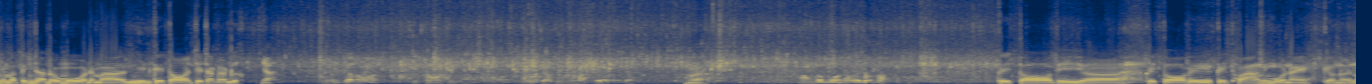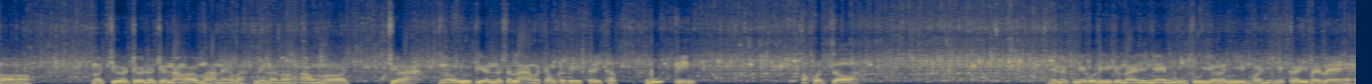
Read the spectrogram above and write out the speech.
Nhưng mà tính ra đầu mùa này mà nhìn cây to chưa chắc đã được nhỉ? Rộng cái to thì nó giống nó kiểu đó ong đầu mùa nó phải rộng lắm cây to thì uh, cây to với cây thoáng thì mùa này kiểu nó nó nó nó chưa trời nó chưa nắng ấm hẳn đấy các bác nên là nó ong nó chưa làm. Nó ưu tiên nó sẽ làm ở trong các cái cây thấp bụi kín nó khuất gió. Nên là nếu có đi kiểu này thì anh em cũng chủ yếu là nhìn vào những cái cây bé bé.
